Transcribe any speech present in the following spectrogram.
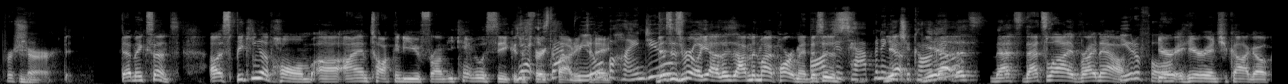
for mm-hmm. sure. Mm-hmm. That makes sense. Uh, speaking of home, uh, I am talking to you from. You can't really see because yeah, it's very is that cloudy real today. Behind you, this is real. Yeah, this, I'm in my apartment. This oh, is happening yeah, in Chicago. Yeah, that's that's that's live right now. Beautiful here here in Chicago.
